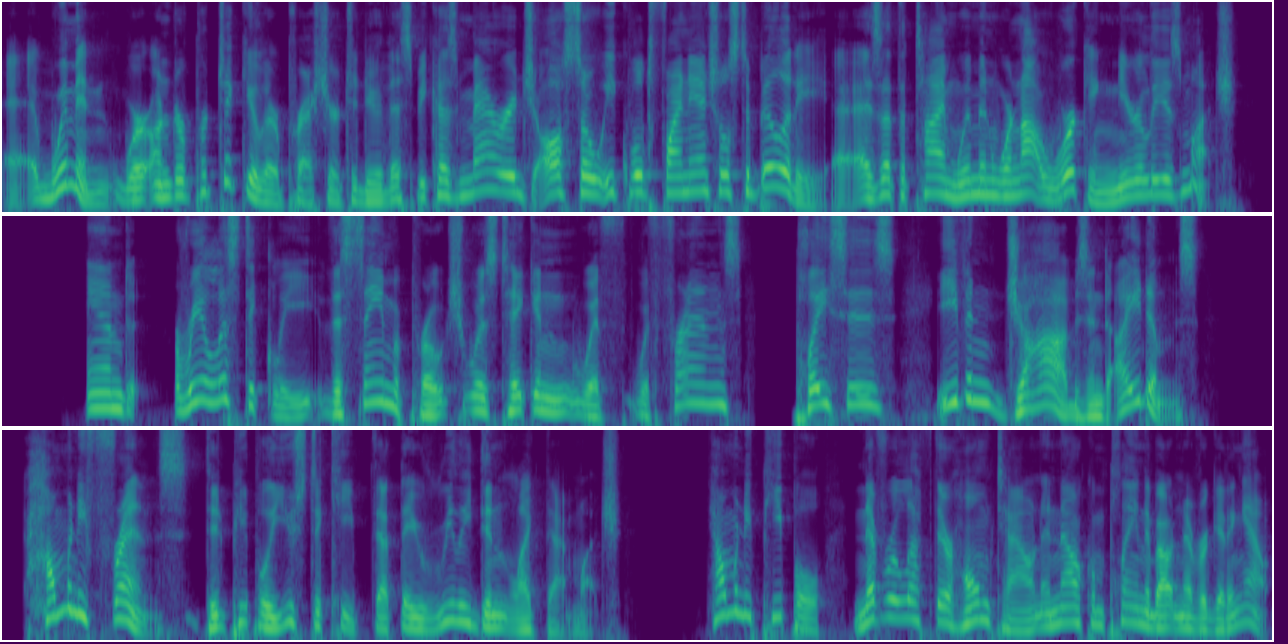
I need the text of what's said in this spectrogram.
Uh, women were under particular pressure to do this because marriage also equaled financial stability, as at the time women were not working nearly as much. And realistically, the same approach was taken with, with friends, places, even jobs and items. How many friends did people used to keep that they really didn't like that much? How many people never left their hometown and now complain about never getting out?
